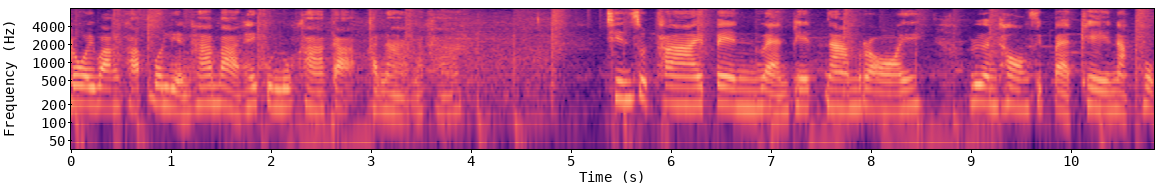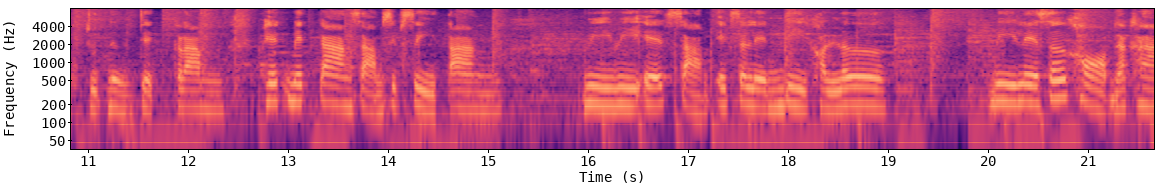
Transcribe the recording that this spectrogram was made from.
โดยวางทับบนเหรียญ 5 บาทให้คุณลูกค้ากะขนาดนะคะ ชิ้นสุดท้ายเป็นแหวนเพชรน้ำร้อย เรือนทอง 18K หนัก 6.17 กรัม เพชรเม็ดกลาง 34 ตัง VVS 3 Excellent D Color มีเลเซอร์ขอบนะคะ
